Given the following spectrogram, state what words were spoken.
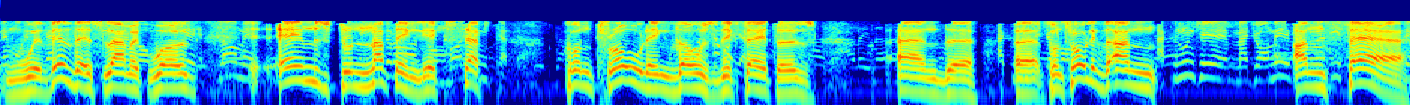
within the Islamic world aims to nothing except controlling those dictators and uh, uh, controlling the un, unfair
